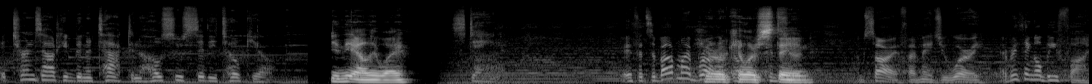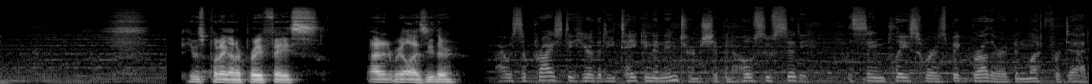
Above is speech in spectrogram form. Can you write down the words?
It turns out he'd been attacked in Hosu City, Tokyo. In the alleyway. Stain. If it's about my brother, Hero don't Killer be. Stain. I'm sorry if I made you worry. Everything will be fine. He was putting on a brave face. I didn't realize either. I was surprised to hear that he'd taken an internship in Hosu City, the same place where his big brother had been left for dead.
